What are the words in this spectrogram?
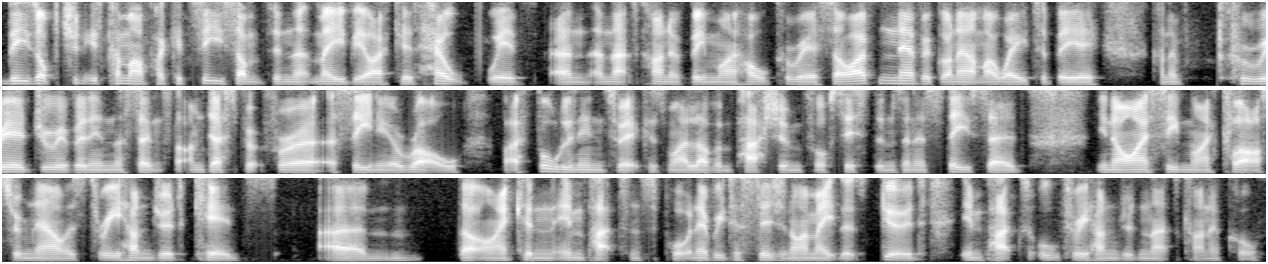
these opportunities come up. I could see something that maybe I could help with, and and that's kind of been my whole career. So I've never gone out my way to be kind of career driven in the sense that I'm desperate for a, a senior role, but I've fallen into it because my love and passion for systems. And as Steve said, you know, I see my classroom now as 300 kids. Um, that I can impact and support. And every decision I make that's good impacts all 300. And that's kind of cool.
